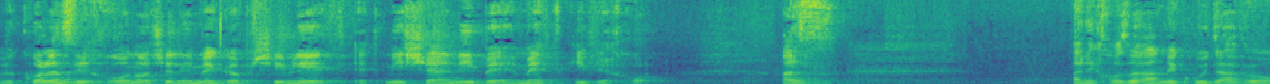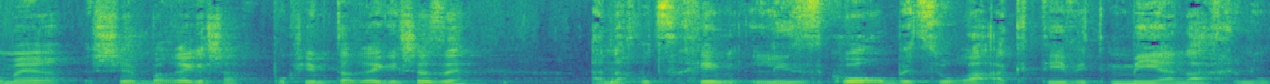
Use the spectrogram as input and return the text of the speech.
וכל הזיכרונות שלי מגבשים לי את, את מי שאני באמת כביכול. אז אני חוזר לנקודה ואומר שברגע שאנחנו פוגשים את הרגש הזה, אנחנו צריכים לזכור בצורה אקטיבית מי אנחנו,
